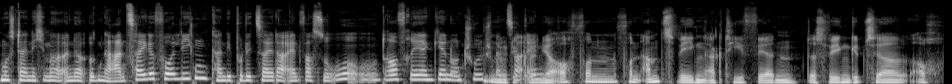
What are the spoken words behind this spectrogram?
Muss da nicht immer eine, irgendeine Anzeige vorliegen? Kann die Polizei da einfach so drauf reagieren und Schulschwänzer ein? Die können ja auch von, von Amts wegen aktiv werden. Deswegen gibt es ja auch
